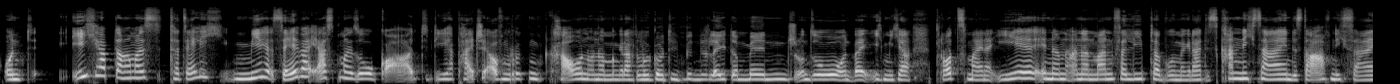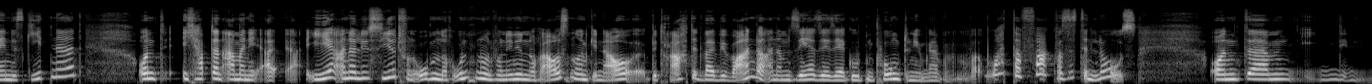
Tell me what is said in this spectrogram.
Und ich habe damals tatsächlich mir selber erstmal so, Gott, die Peitsche auf den Rücken kauen und habe mir gedacht, oh Gott, ich bin ein schlechter Mensch und so. Und weil ich mich ja trotz meiner Ehe in einen anderen Mann verliebt habe, wo ich mir gedacht, das kann nicht sein, das darf nicht sein, das geht nicht. Und ich habe dann auch meine äh, Ehe analysiert, von oben nach unten und von innen nach außen und genau äh, betrachtet, weil wir waren da an einem sehr, sehr, sehr guten Punkt. Und ich habe gedacht, what the fuck, was ist denn los? Und ähm,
